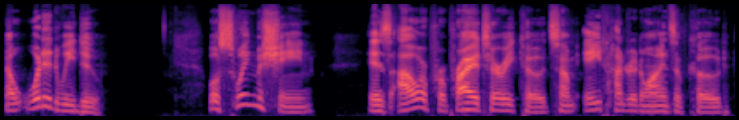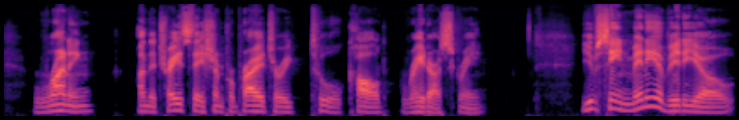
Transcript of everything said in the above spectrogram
Now, what did we do? Well, Swing Machine is our proprietary code, some 800 lines of code running on the TradeStation proprietary tool called Radar Screen. You've seen many a video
